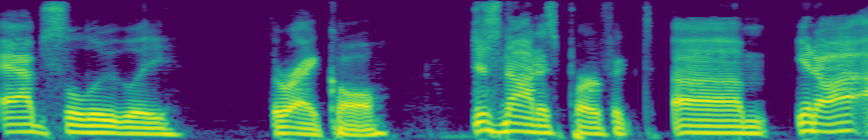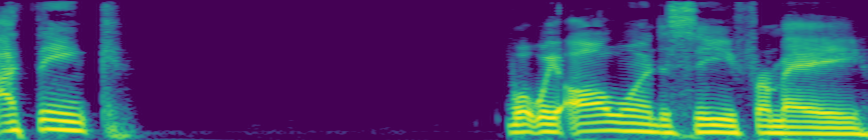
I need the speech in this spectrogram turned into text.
absolutely the right call. Just not as perfect. Um, you know, I, I think what we all wanted to see from a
